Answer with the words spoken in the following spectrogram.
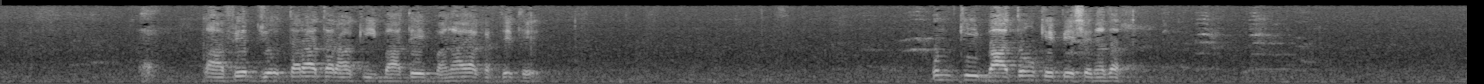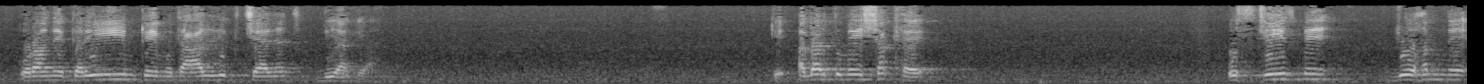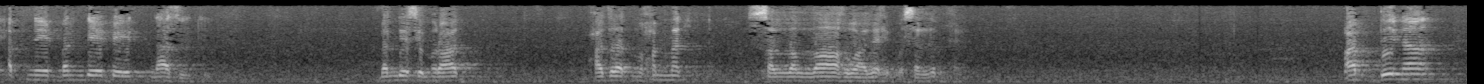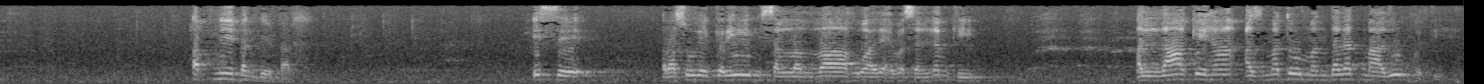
کافر جو طرح طرح کی باتیں بنایا کرتے تھے، ان کی باتوں کے پیش نظر، قرآن کریم کے متعلق چیلنج دیا گیا۔ کہ اگر تمہیں شک ہے، اس چیز میں جو ہم نے اپنے بندے پہ نازل کی۔ بندے سے مراد حضرت محمد صلی اللہ علیہ وسلم ہے۔ اب دینا اپنے بندے پر۔ اس سے رسول کریم صلی اللہ علیہ وسلم کی اللہ کے ہاں عظمت و مندلت معلوم ہوتی ہے۔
